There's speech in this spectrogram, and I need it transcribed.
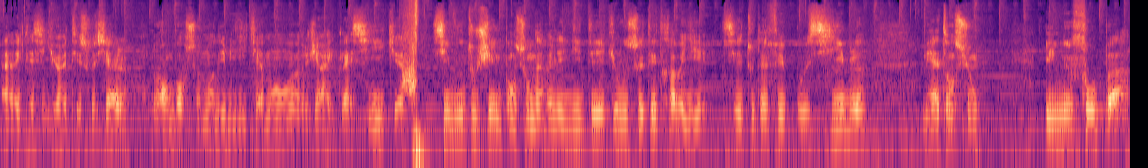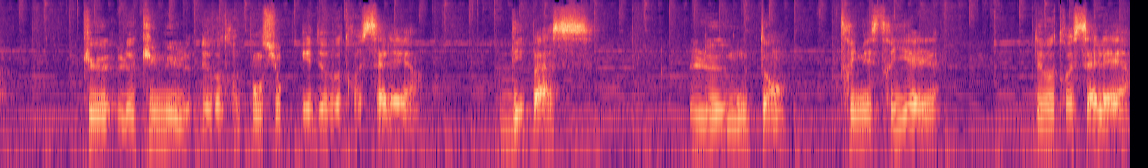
avec la sécurité sociale, le remboursement des médicaments, j'irai classique. Si vous touchez une pension d'invalidité et que vous souhaitez travailler, c'est tout à fait possible, mais attention, il ne faut pas que le cumul de votre pension et de votre salaire dépasse le montant trimestriel de votre salaire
